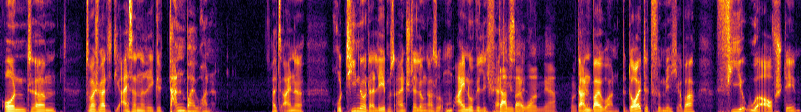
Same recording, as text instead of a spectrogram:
Und ähm, zum Beispiel hatte ich die eiserne Regel Done by One. Als eine Routine oder Lebenseinstellung, also um 1 Uhr will ich fertig Done sein. Done by One, ja. Okay. Done by One. Bedeutet für mich aber 4 Uhr aufstehen,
